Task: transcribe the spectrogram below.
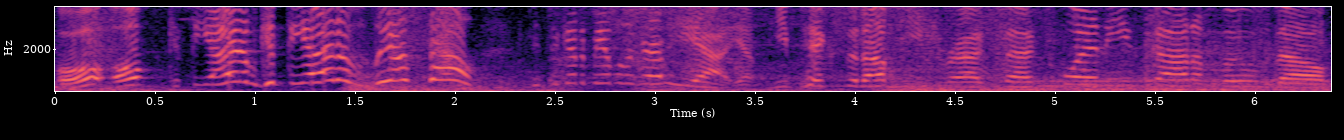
Oh, oh, get the item, get the item! Leo Style! Is he gonna be able to grab it? Yeah, yeah. He picks it up, he drags back Quinn. He's gotta move though.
